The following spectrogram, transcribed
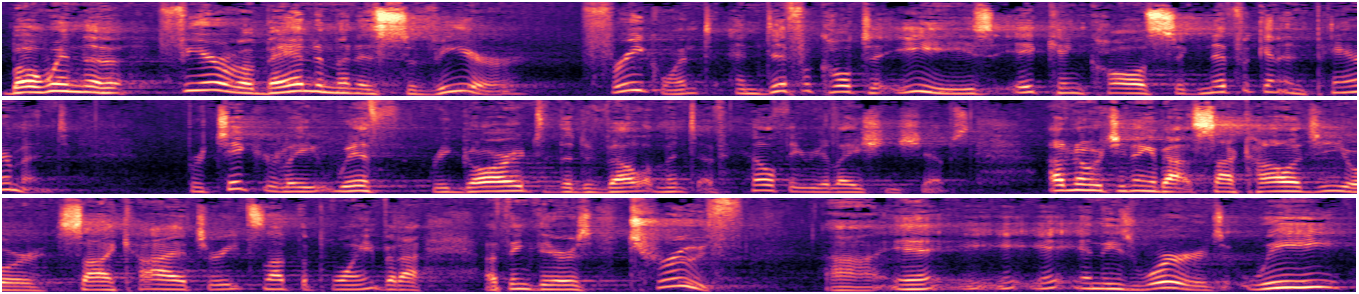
but when the fear of abandonment is severe, frequent, and difficult to ease, it can cause significant impairment, particularly with regard to the development of healthy relationships. I don't know what you think about psychology or psychiatry. It's not the point, but I, I think there's truth uh, in, in, in these words. We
